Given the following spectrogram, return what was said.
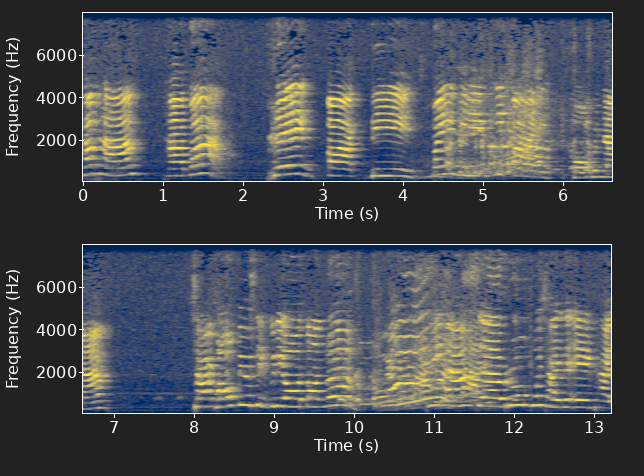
คำถามถามว่า เพลงปากดีไม่มีที่ไปของคุณน้ำฉากของมิวสิกวิดีโอตอนเริ่มพี่น้ำเจอรูปผู้ชายตัวเองถ่าย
